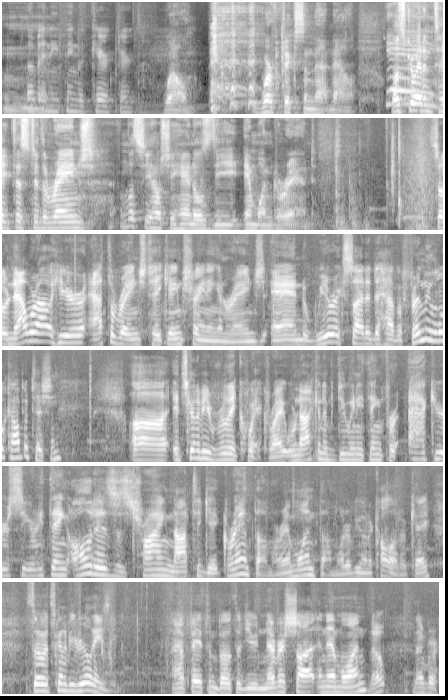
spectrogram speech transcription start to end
of anything with character. Well, we're fixing that now. Let's go ahead and take this to the range, and let's see how she handles the M1 Garand. So now we're out here at the range taking training in range, and we're excited to have a friendly little competition. Uh, it's going to be really quick, right? We're not going to do anything for accuracy or anything. All it is is trying not to get Garand Thumb or M1 Thumb, whatever you want to call it, okay? So it's going to be real easy. I have faith in both of you. Never shot an M1, Nope, never.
